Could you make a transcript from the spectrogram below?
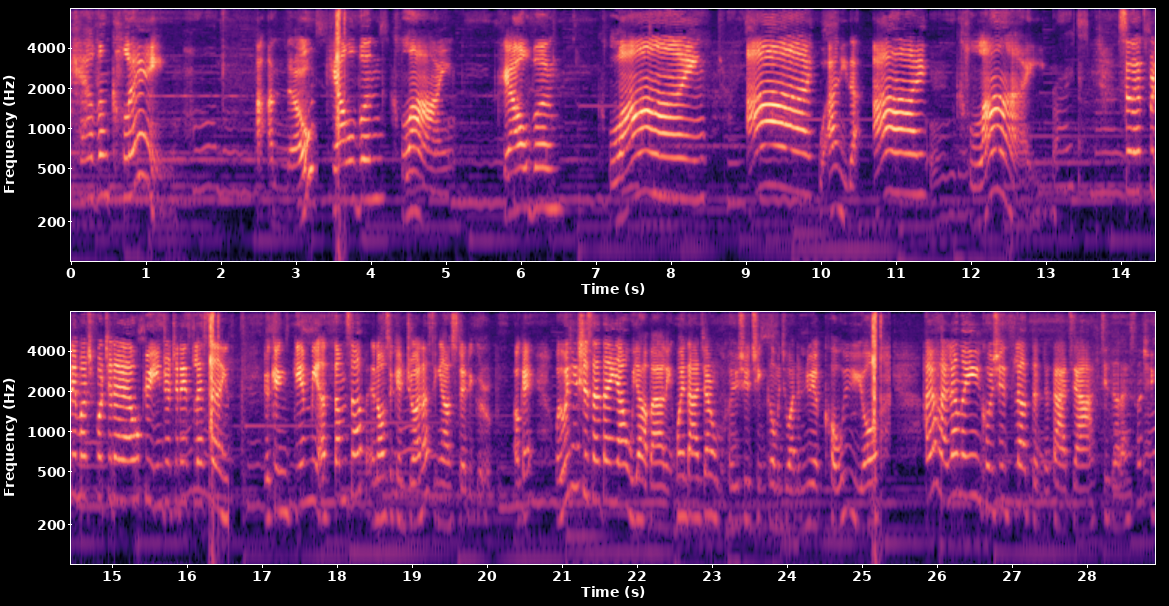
Calvin Klein 啊啊 No Calvin Klein Calvin Klein I 我爱你的 I Klein So that's pretty much for today. I hope you enjoyed today's lesson. You can give me a thumbs up and also can join us in our study group. OK，我的微信是三三幺五幺八幺零，欢迎大家加入我们口语学群，跟我们一起玩的虐口语哦。还有海量的英语口语学资料等着大家，记得来索取。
